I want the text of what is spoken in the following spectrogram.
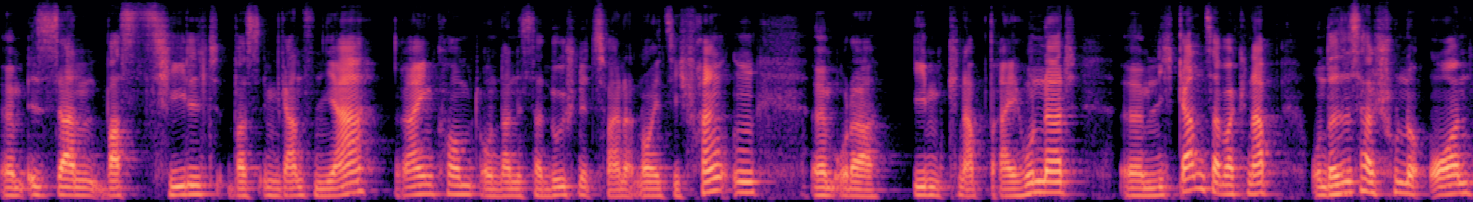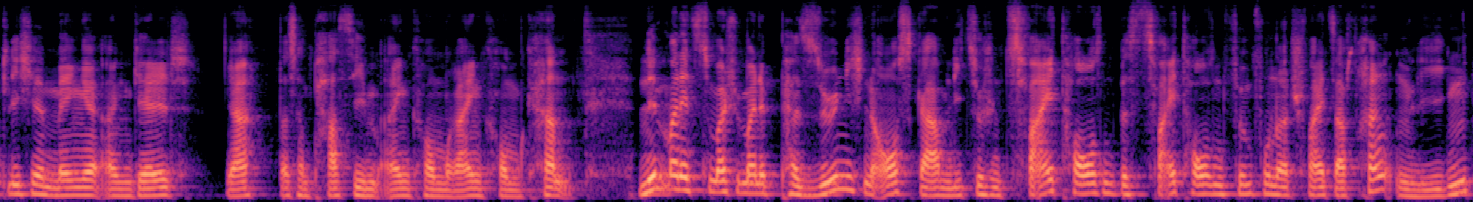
ähm, ist dann, was zählt, was im ganzen Jahr reinkommt und dann ist der Durchschnitt 290 Franken ähm, oder eben knapp 300. Ähm, nicht ganz, aber knapp. Und das ist halt schon eine ordentliche Menge an Geld, ja, das an passivem Einkommen reinkommen kann. Nimmt man jetzt zum Beispiel meine persönlichen Ausgaben, die zwischen 2000 bis 2500 Schweizer Franken liegen,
